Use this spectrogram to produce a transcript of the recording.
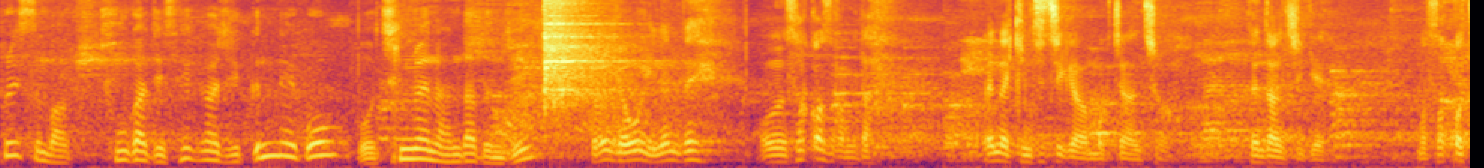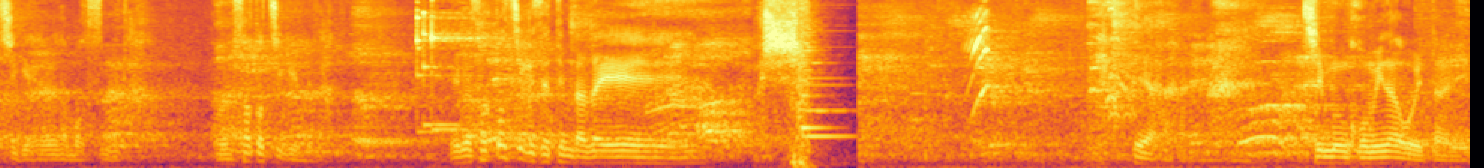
프레스 막 두 가지, 세 가지 끝내고 뭐 측면을 한다든지 그런 경우 있는데 오늘 섞어서 갑니다. 맨날 김치찌개만 먹지 않죠. 된장찌개, 뭐 섞어찌개 이런 거 먹습니다. 오늘 섞어찌개입니다. 이거 섞어찌개 세트입니다. 네. 씨. 야, 질문 고민하고 있다니.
